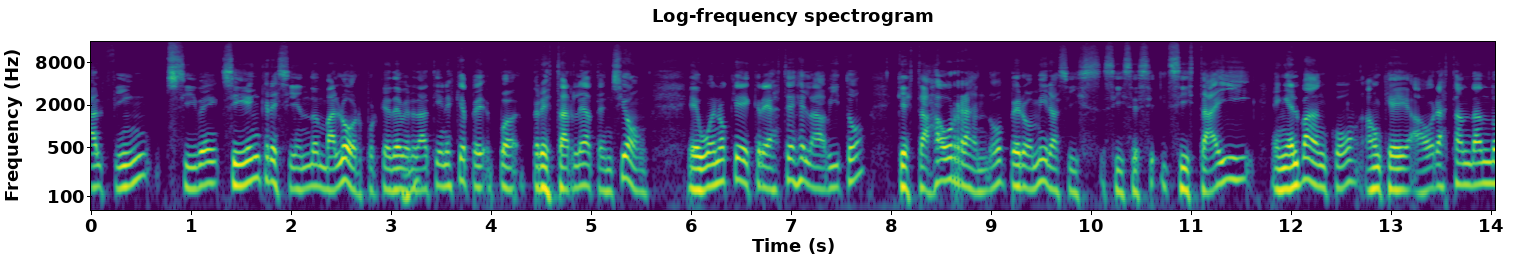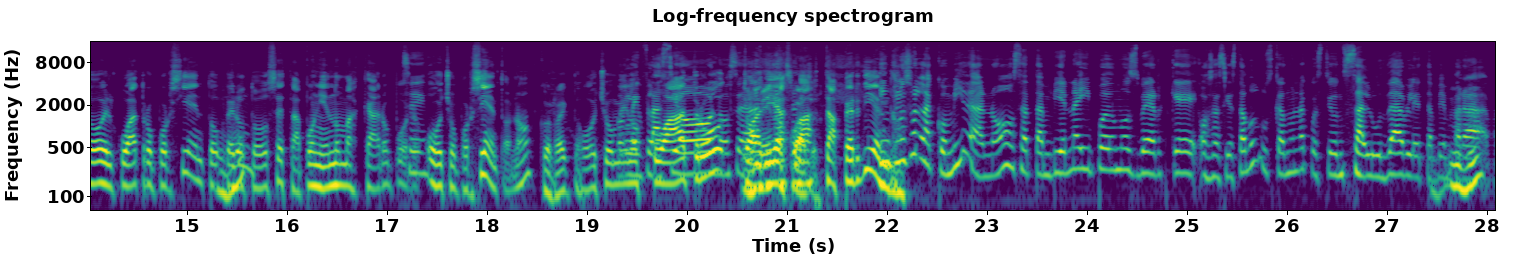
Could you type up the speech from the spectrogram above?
al fin siguen, creciendo en valor, porque de verdad tienes que prestarle atención. Es bueno que creaste el hábito, que estás ahorrando, pero mira, si, si, si, está ahí en el banco, aunque ahora están dando el 4%, pero todo se está poniendo más caro por 8%, ¿no? Correcto. 8 menos 4, todavía estás perdiendo. Incluso en la comida, ¿no? O sea, también ahí podemos ver que, o sea, si estamos buscando una cuestión saludable también para,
